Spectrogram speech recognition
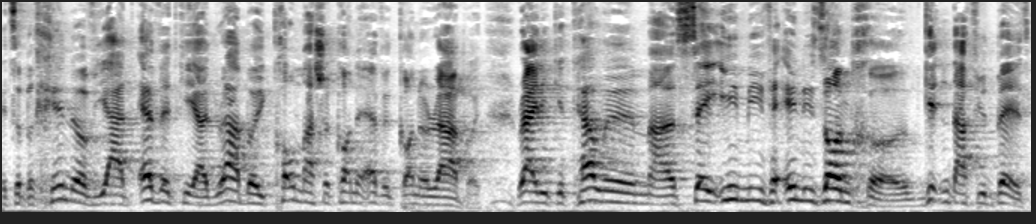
It's a bechin of Yad Evet ki Yad Rabbi, Kol Mashakona Evet Kona Rabbi. Right? He could tell him, uh, say imi ve'eni zoncha, getting daf yud bez.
